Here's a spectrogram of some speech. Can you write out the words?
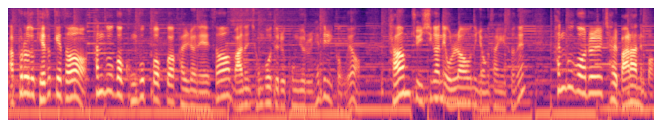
앞으로도 계속해서 한국어 공부법과 관련해서 많은 정보들을 공유를 해드릴 거고요. 다음 주 이 시간에 올라오는 영상에서는 한국어를 잘 말하는 법,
